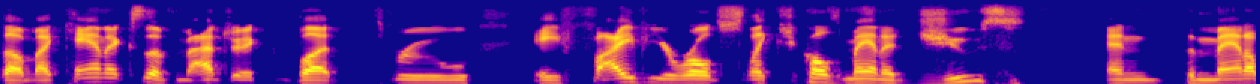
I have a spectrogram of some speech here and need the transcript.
the mechanics of magic, but through a five year old, like she calls mana juice, and the mana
